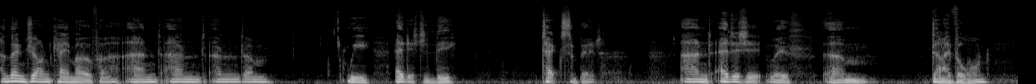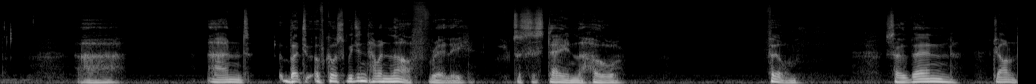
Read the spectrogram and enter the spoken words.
And then John came over and and and um, we edited the text a bit and edited it with um, Dai Vaughan. Uh, and but of course we didn't have enough really to sustain the whole film. So then John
